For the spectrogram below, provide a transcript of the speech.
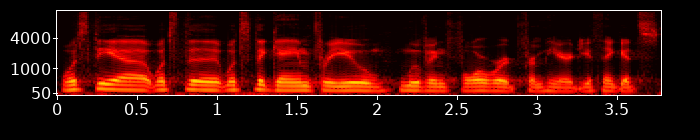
what's the uh, what's the what's the game for you moving forward from here? Do you think it's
